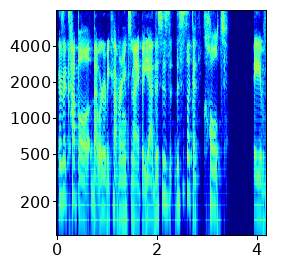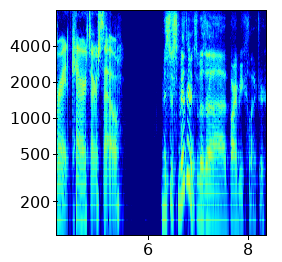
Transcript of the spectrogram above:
There's a couple that we're going to be covering tonight. But yeah, this is this is like a cult favorite character. So, Mr. Smithers was a Barbie collector.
